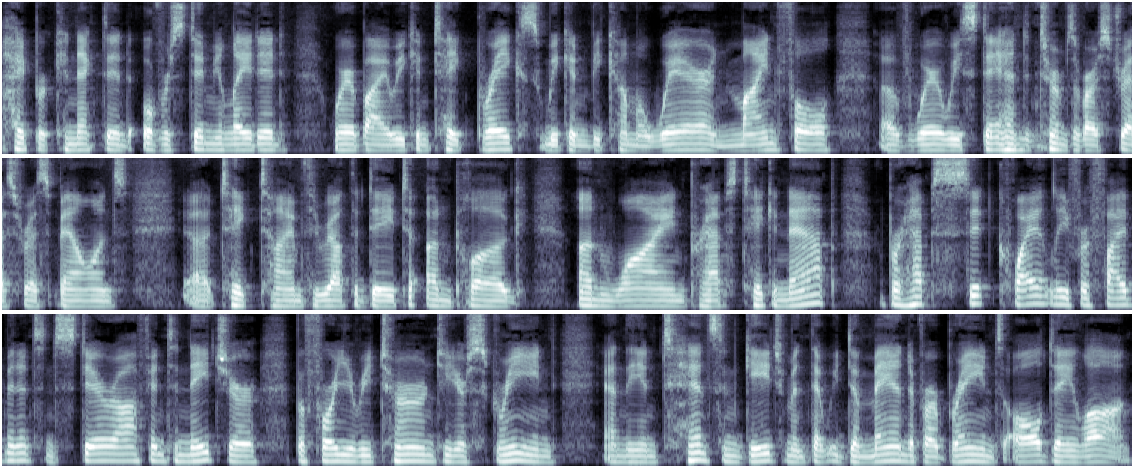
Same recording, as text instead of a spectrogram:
hyper-connected, overstimulated, whereby we can take breaks, we can become aware and mindful of where we stand in terms of our stress rest balance, uh, take time throughout the day to unplug, unwind, perhaps take a nap, or perhaps sit quietly for five minutes and stare off into nature before you return to your screen and the intense engagement that we demand of our brains all day long.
